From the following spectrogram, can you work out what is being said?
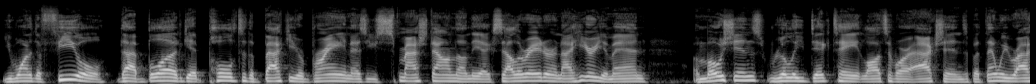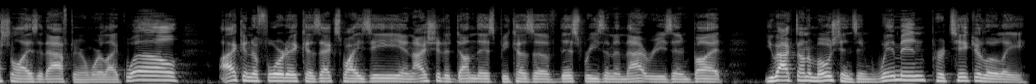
You wanted to feel that blood get pulled to the back of your brain as you smash down on the accelerator. And I hear you, man. Emotions really dictate lots of our actions, but then we rationalize it after and we're like, well, I can afford it because XYZ, and I should have done this because of this reason and that reason. But you act on emotions, and women particularly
